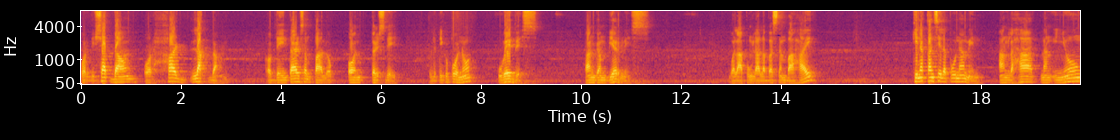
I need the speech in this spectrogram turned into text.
for the shutdown or hard lockdown of the entire Sampaloc on Thursday. Ulitin ko po, no? Huwebes hanggang Biyernes. Wala pong lalabas ng bahay. Kinakansela po namin ang lahat ng inyong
